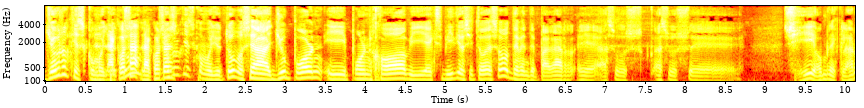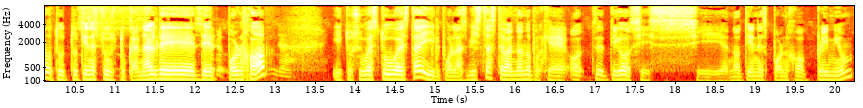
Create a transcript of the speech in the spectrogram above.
Yo creo que es como La YouTube. cosa- la cosa Yo es- creo que es como YouTube, o sea, YouPorn y Pornhub y Xvideos y todo eso deben de pagar eh, a sus a sus eh, Sí, hombre, claro, tú, tú tienes tu, tu canal de, Sí, de pero- Pornhub y tú subes tú esta y por las vistas te van dando porque oh, te digo, si si no tienes Pornhub Premium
